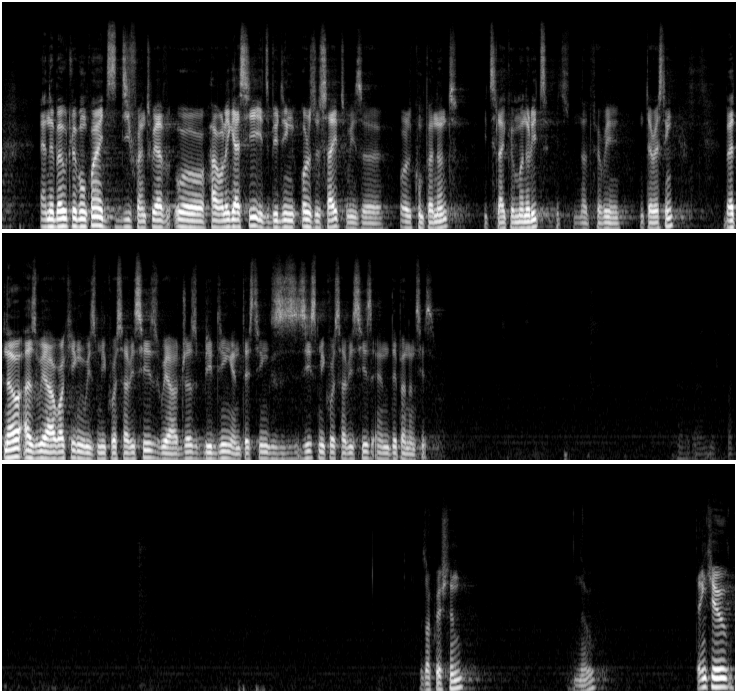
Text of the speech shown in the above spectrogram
And about Le Bon Coin, it's different. We have our, our legacy, it's building all the site with uh, all component. It's like a monolith. It's not very interesting. But now, as we are working with microservices, we are just building and testing these microservices and dependencies. Other question? No? Thank you.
